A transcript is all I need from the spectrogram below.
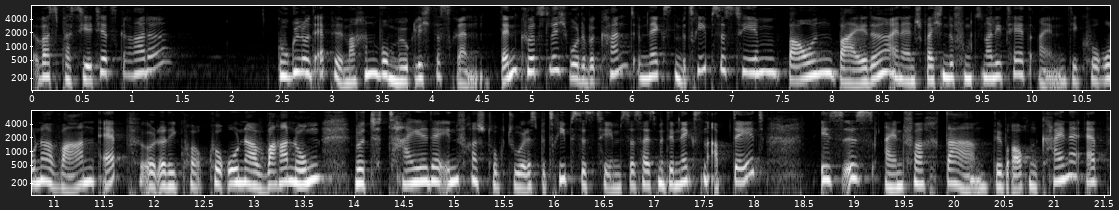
was passiert jetzt gerade? Google und Apple machen womöglich das Rennen. Denn kürzlich wurde bekannt, im nächsten Betriebssystem bauen beide eine entsprechende Funktionalität ein. Die Corona-Warn-App oder die Corona-Warnung wird Teil der Infrastruktur des Betriebssystems. Das heißt, mit dem nächsten Update ist es einfach da. Wir brauchen keine App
